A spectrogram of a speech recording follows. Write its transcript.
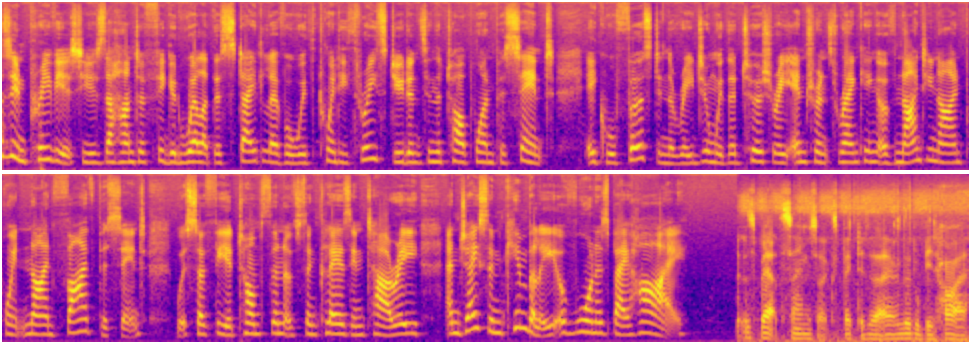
As in previous years, the Hunter figured well at the state level with 23 students in the top 1%, equal first in the region with a tertiary entrance ranking of 99.95%, with Sophia Thompson of St Clare's in Taree and Jason Kimberley of Warners Bay High. It was about the same as I expected a little bit higher.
